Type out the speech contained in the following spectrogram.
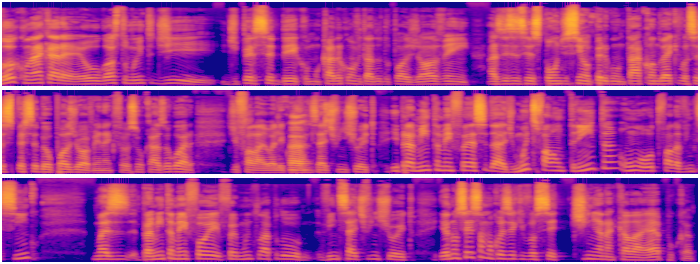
Louco, né, cara? Eu gosto muito de, de perceber como cada convidado do pós-jovem às vezes responde sem eu perguntar quando é que você se percebeu pós-jovem, né? Que foi o seu caso agora, de falar eu ali com é. 27, 28. E para mim também foi essa idade. Muitos falam 30, um ou outro fala 25, mas para mim também foi, foi muito lá pelo 27, 28. E eu não sei se é uma coisa que você tinha naquela época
